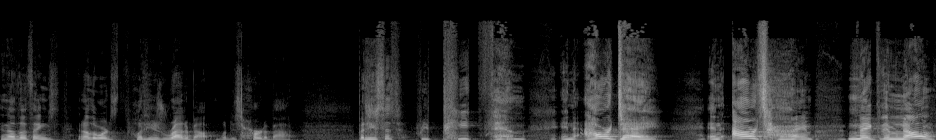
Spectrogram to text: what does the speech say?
In other things, in other words, what he's read about, what he's heard about. But he says, repeat them in our day, in our time, make them known.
